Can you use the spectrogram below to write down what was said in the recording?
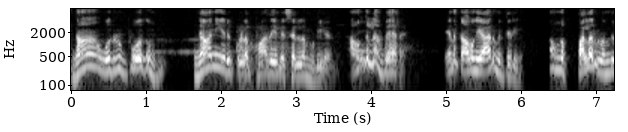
நான் ஒரு போதும் ஞானியருக்குள்ள பாதையில் செல்ல முடியாது. அவங்களாம் வேற. எனக்கு அவங்க யாருன்னு தெரியும். அவங்க பலர் வந்து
